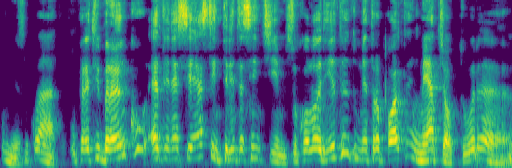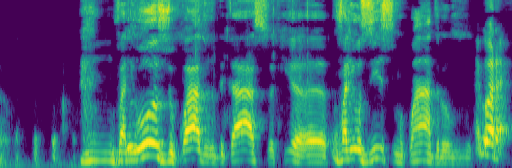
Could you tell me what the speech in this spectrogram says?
o mesmo quadro. O preto e branco é do INSS, tem 30 centímetros. O colorido é do Metropolitan, um metro de altura. Um valioso quadro do Picasso, aqui, um valiosíssimo quadro. Agora,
